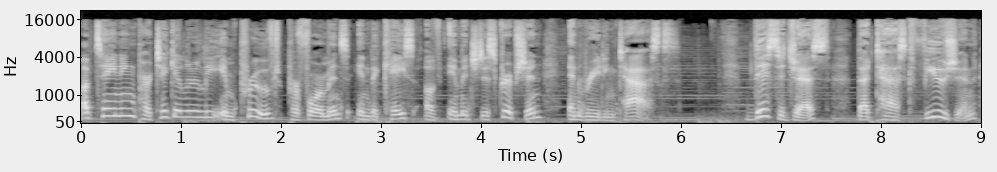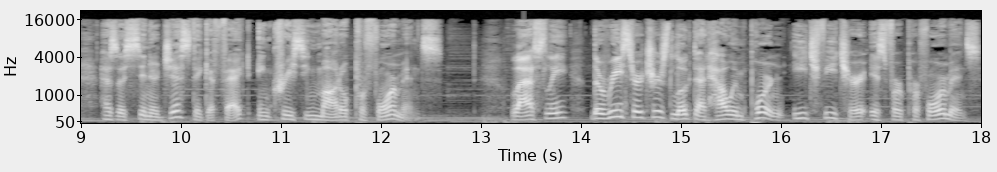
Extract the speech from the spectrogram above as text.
obtaining particularly improved performance in the case of image description and reading tasks. This suggests that task fusion has a synergistic effect increasing model performance. Lastly, the researchers looked at how important each feature is for performance.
